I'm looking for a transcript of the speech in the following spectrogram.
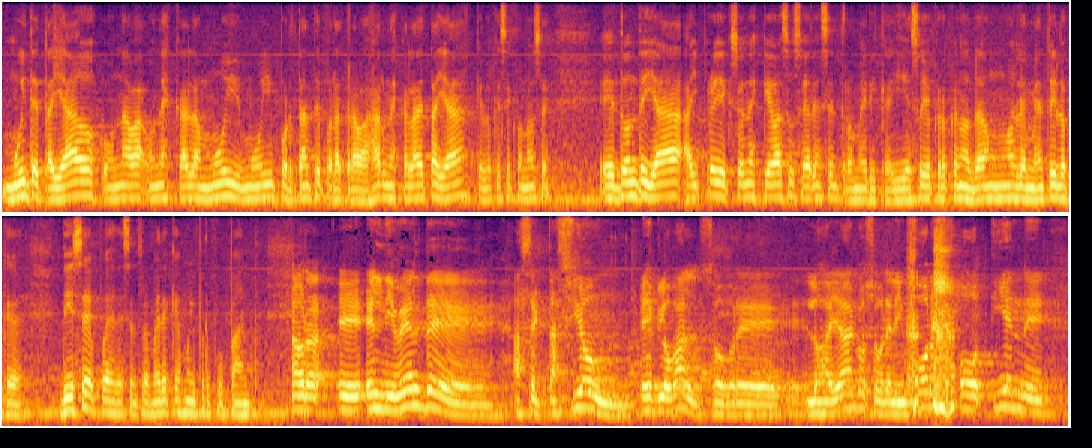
muy detallado, con una, una escala muy, muy importante para trabajar, una escala detallada, que es lo que se conoce es donde ya hay proyecciones que va a suceder en Centroamérica y eso yo creo que nos da un elemento y lo que dice pues de Centroamérica es muy preocupante. Ahora, eh, el nivel de aceptación es global sobre los hallazgos, sobre el informe o tiene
